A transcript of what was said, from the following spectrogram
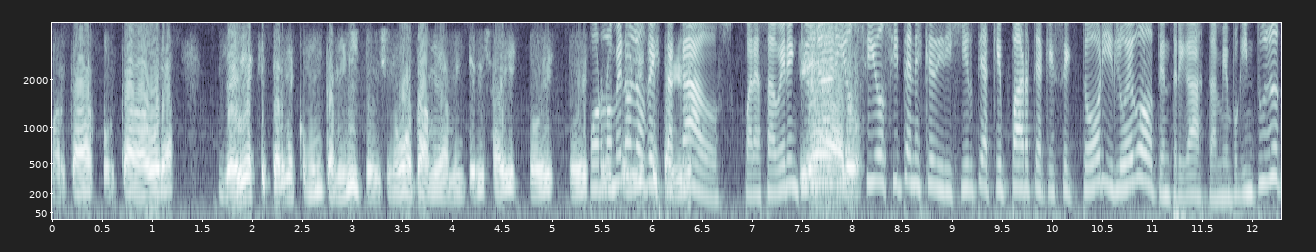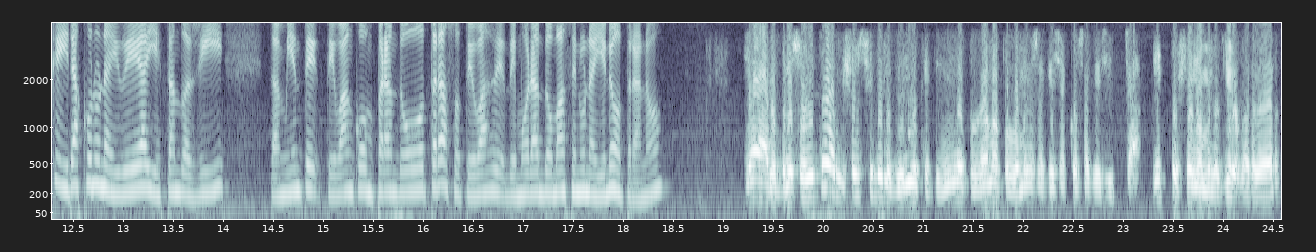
marcadas por cada hora. Y la idea es que te como un caminito, diciendo, bueno, mira, me interesa esto, esto, esto. Por lo menos los destacados, para saber en qué horario sí o sí tenés que dirigirte a qué parte, a qué sector, y luego te entregás también, porque intuyo que irás con una idea y estando allí también te, te van comprando otras o te vas demorando más en una y en otra, ¿no? Claro, pero sobre todo yo siempre lo que digo es que teniendo el programa, por lo menos aquellas cosas que decís, ya, esto yo no me lo quiero perder,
